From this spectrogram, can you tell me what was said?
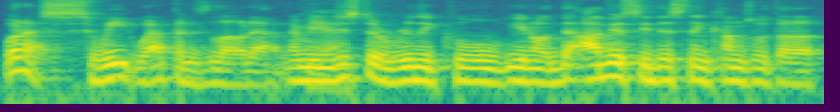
What a sweet weapons loadout! I mean, Yeah. just a really cool. You know, obviously this thing comes with a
